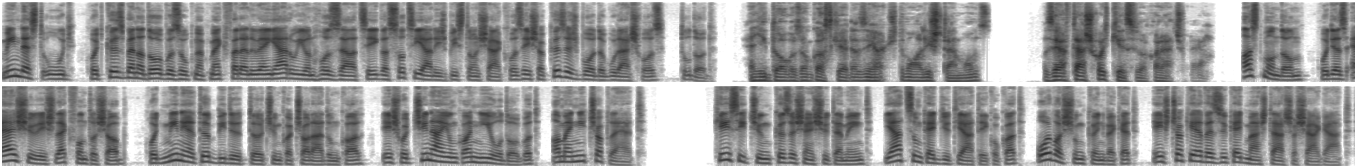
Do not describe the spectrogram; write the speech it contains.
Mindezt úgy, hogy közben a dolgozóknak megfelelően járuljon hozzá a cég a szociális biztonsághoz és a közös boldoguláshoz, tudod. Egyik dolgozónk azt kérdezi, hogy van a listámon, az elvtárs hogy készül a karácsonyra? Azt mondom, hogy az első és legfontosabb, hogy minél több időt töltsünk a családunkkal, és hogy csináljunk annyi jó dolgot, amennyit csak lehet. Készítsünk közösen süteményt, játszunk együtt játékokat, olvassunk könyveket, és csak élvezzük egymás társaságát.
